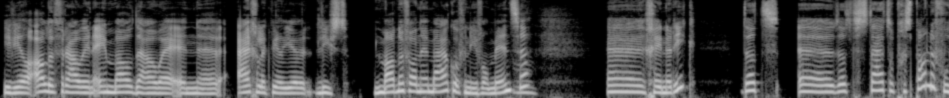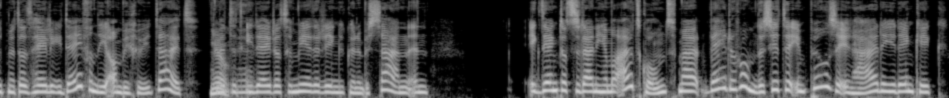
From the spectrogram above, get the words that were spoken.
je wil alle vrouwen in één mal douwen. En eh, eigenlijk wil je het liefst mannen van hen maken. Of in ieder geval mensen. Mm. eh, generiek. Dat, eh, dat staat op gespannen voet met dat hele idee van die ambiguïteit. Ja. Met het Ja. idee dat er meerdere dingen kunnen bestaan. En ik denk dat ze daar niet helemaal uitkomt. Maar wederom, er zitten impulsen in haar die je denk ik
